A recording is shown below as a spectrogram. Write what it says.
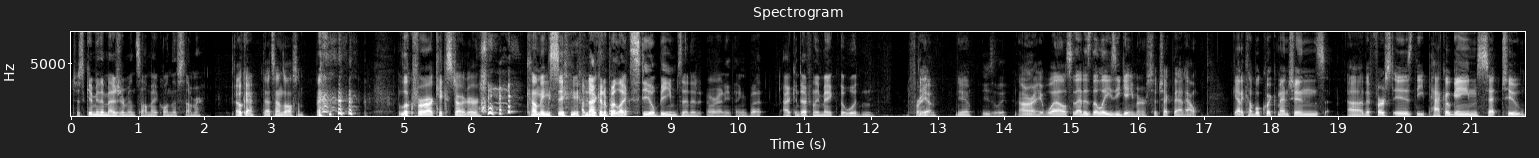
Just give me the measurements. I'll make one this summer. Okay, that sounds awesome. Look for our Kickstarter coming soon. I'm not going to put like steel beams in it or anything, but I can definitely make the wooden frame Yeah. easily. All right. Well, so that is the Lazy Gamer. So check that out. Got a couple quick mentions. Uh, the first is the Pack O Games Set 2.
